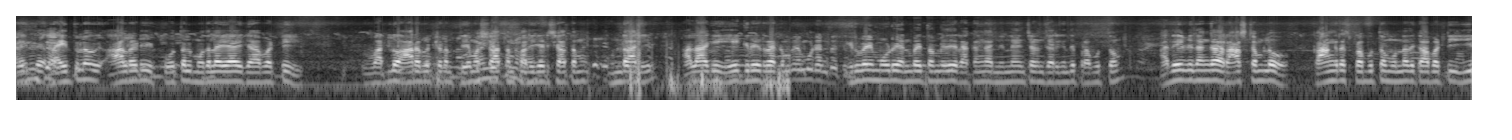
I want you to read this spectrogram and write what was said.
అయితే రైతులు ఆల్రెడీ కోతలు మొదలయ్యాయి కాబట్టి వడ్లు ఆరబెట్టడం తేమ శాతం పదిహేడు శాతం ఉండాలి. అలాగే ఏ గ్రేడ్ రకం? ఇరవై మూడు ఎనభై తొమ్మిది రకంగా నిర్ణయించడం జరిగింది ప్రభుత్వం. అదేవిధంగా రాష్ట్రంలో కాంగ్రెస్ ప్రభుత్వం ఉన్నది కాబట్టి ఈ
